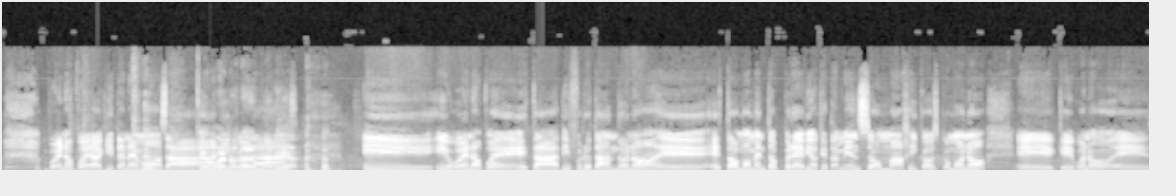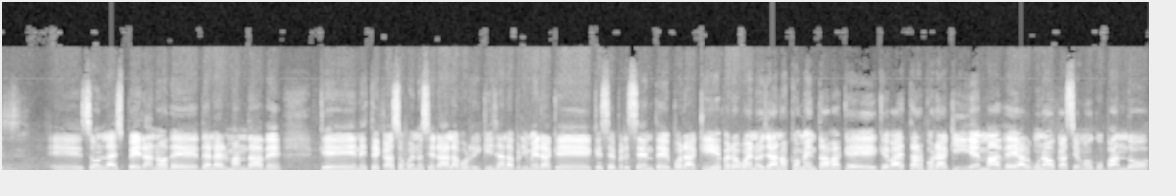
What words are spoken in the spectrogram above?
Bueno, pues aquí tenemos a, Qué a bueno que es Nicolás. María. Y, y bueno, pues está disfrutando, ¿no? De estos momentos previos que también son mágicos, como no, eh, que bueno, eh, son la espera, ¿no? De, de la hermandad, de- que en este caso, bueno, será la borriquilla la primera que, que se presente por aquí, pero bueno, ya nos comentaba que, que va a estar por aquí en más de alguna ocasión, ocupando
